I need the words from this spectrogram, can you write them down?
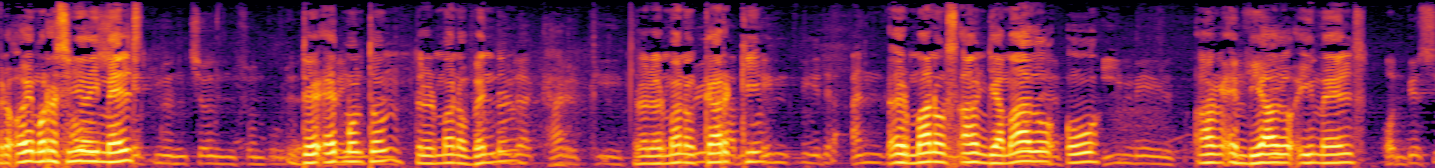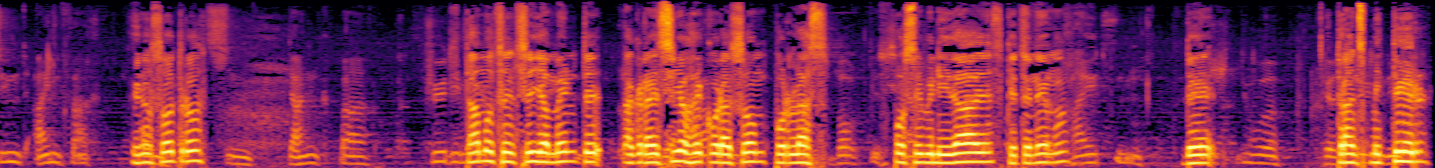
Pero hoy hemos recibido emails de Edmonton, del hermano Karki. del hermano Karki. Hermanos han llamado o han enviado emails y nosotros estamos sencillamente agradecidos de corazón por las posibilidades que tenemos de transmitir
